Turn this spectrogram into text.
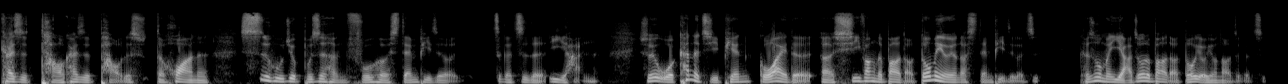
开始逃，开始跑的的话呢，似乎就不是很符合 “stampede” 这个这个字的意涵了。所以我看了几篇国外的呃西方的报道，都没有用到 “stampede” 这个字，可是我们亚洲的报道都有用到这个字，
